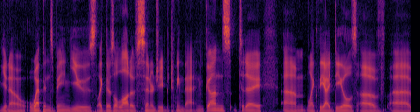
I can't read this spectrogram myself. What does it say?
you know weapons being used. Like there's a lot of synergy between that and guns today. Um, like the ideals of uh,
